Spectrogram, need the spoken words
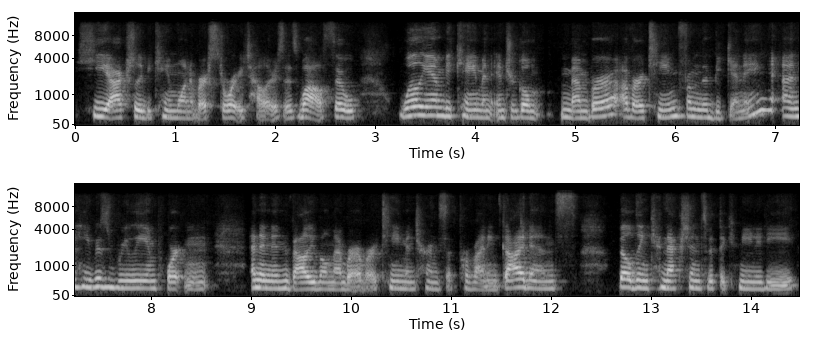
He actually became one of our storytellers as well. So William became an integral member of our team from the beginning, and he was really important and an invaluable member of our team in terms of providing guidance, building connections with the community,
